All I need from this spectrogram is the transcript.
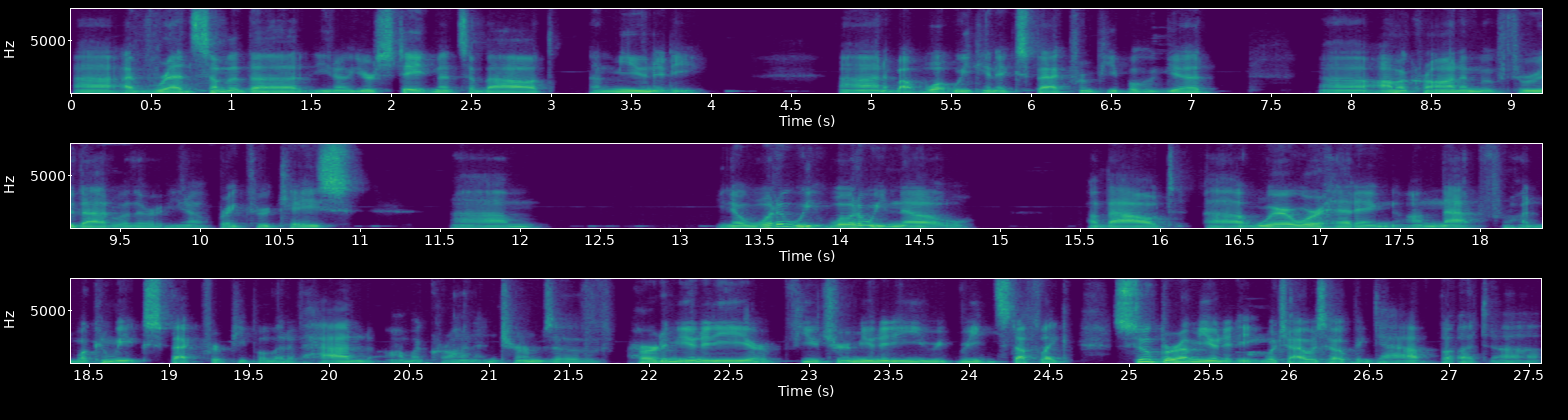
Uh, I've read some of the, you know, your statements about immunity uh, and about what we can expect from people who get Omicron and move through that, whether you know breakthrough case. Um, you know, what do we what do we know about uh, where we're heading on that front. What can we expect for people that have had Omicron in terms of herd immunity or future immunity? You read stuff like super immunity, which I was hoping to have, but uh,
